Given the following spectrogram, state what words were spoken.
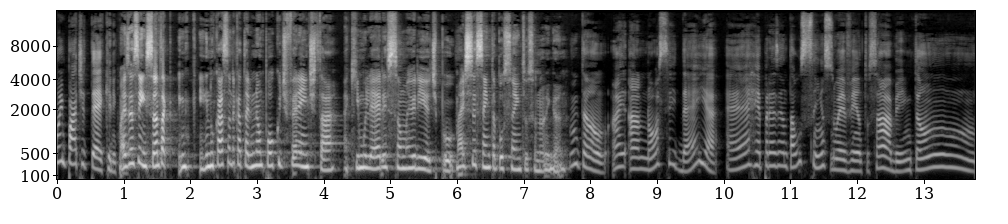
um empate técnico. Mas assim, Santa, no caso Santa Catarina é um pouco diferente, tá? Aqui mulheres são maioria, tipo, mais de 60%, se eu não me engano. Então, a, a nossa ideia é representar o censo no evento, sabe? Então,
